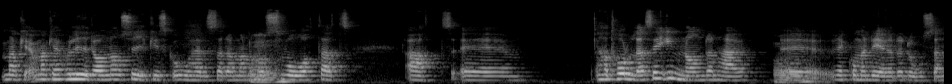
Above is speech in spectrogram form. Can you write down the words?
man, man kanske lider av någon psykisk ohälsa där man har Mm. svårt att, att, eh, att hålla sig inom den här eh, rekommenderade dosen.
